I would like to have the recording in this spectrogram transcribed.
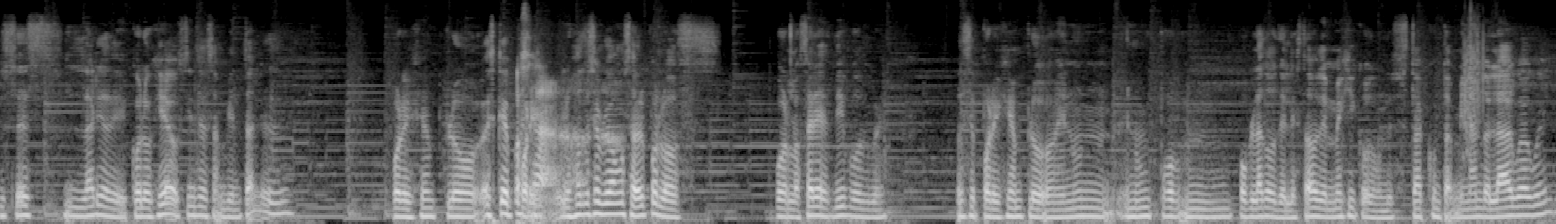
Pues es el área de ecología o ciencias ambientales. Por ejemplo, es que por, nosotros siempre vamos a ver por los por los seres vivos, güey. Entonces, por ejemplo, en un, en un, poblado del Estado de México donde se está contaminando el agua, güey,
